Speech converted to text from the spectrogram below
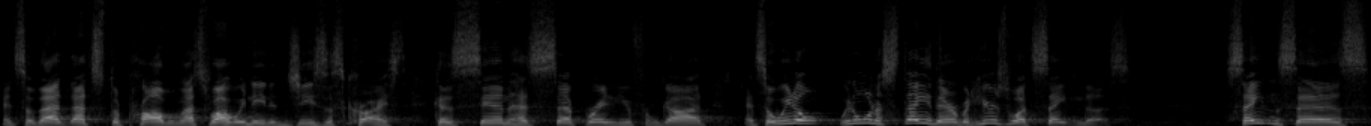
And so that, that's the problem. That's why we needed Jesus Christ, because sin has separated you from God. And so we don't, we don't want to stay there, but here's what Satan does Satan says,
